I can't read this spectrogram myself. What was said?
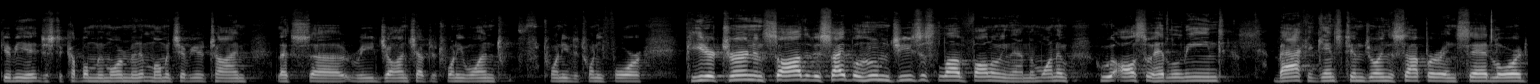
Give me just a couple more minute, moments of your time. Let's uh, read John chapter 21, 20 to 24. Peter turned and saw the disciple whom Jesus loved following them, and one who also had leaned back against him during the supper and said, Lord,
